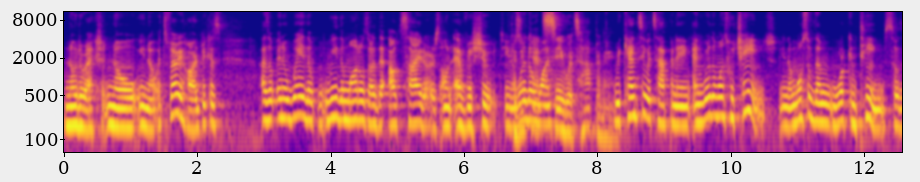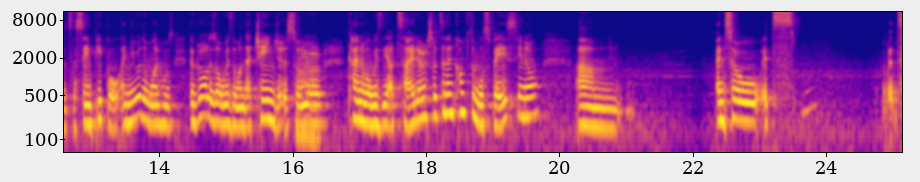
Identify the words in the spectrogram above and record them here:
no direction, no, you know. It's very hard because as a, in a way, the, we the models are the outsiders on every shoot. You know, we're you the can't ones see what's happening. We can't see what's happening, and we're the ones who change. You know, most of them work in teams, so it's the same people, and you're the one who's the girl is always the one that changes. So right. you're kind of always the outsider. So it's an uncomfortable space, you know, um, and so it's it's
